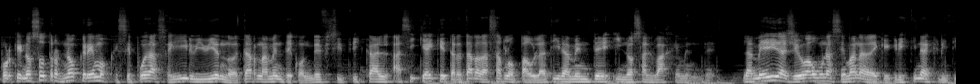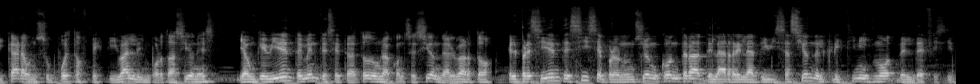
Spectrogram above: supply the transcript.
porque nosotros no creemos que se pueda seguir viviendo eternamente con déficit fiscal, así que hay que tratar de hacerlo paulatinamente y no salvajemente. La medida llegó a una semana de que Cristina criticara un supuesto festival de importaciones, y aunque evidentemente se trató de una concesión de Alberto, el presidente sí se pronunció en contra de la relativización del cristinismo del déficit.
